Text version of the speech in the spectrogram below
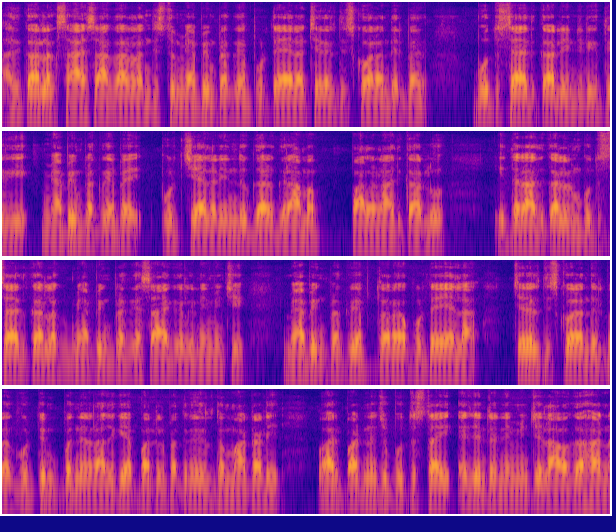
అధికారులకు సహాయ సహకారాలు అందిస్తూ మ్యాపింగ్ ప్రక్రియ పూర్తయ్యేలా చర్యలు తీసుకోవాలని తెలిపారు. బూత్ స్థాయి అధికారులు ఇంటింటికి తిరిగి మ్యాపింగ్ ప్రక్రియపై పూర్తి చేయాలని ఇందుకు గ్రామ పాలనా అధికారులు ఇతర అధికారులను బూత్ స్థాయి అధికారులకు మ్యాపింగ్ ప్రక్రియ సహాయకులుగా నియమించి మ్యాపింగ్ ప్రక్రియ త్వరగా పూర్తయ్యేలా చర్యలు తీసుకోవాలని తెలిపారు. గుర్తింపు పొందిన రాజకీయ పార్టీల ప్రతినిధులతో మాట్లాడి వారి పార్టీ నుంచి బూత్ స్థాయి ఏజెంట్లను నియమించేలా అవగాహన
